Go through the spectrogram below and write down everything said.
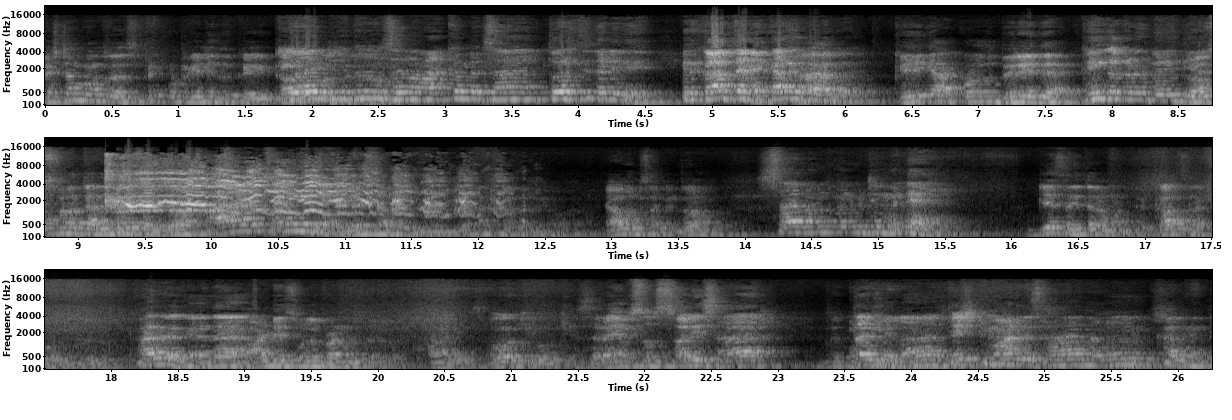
ಕಸ್ಟಮರ್ ರೆಸ್ಪೆಕ್ಟ್ ಕೊಟ್ರೆ ಏನಿದು? ಕೈ? ಸರ್ ಹಾಕೊಂಬೇಕು ಸರ್ ತೋರಿಸ್ತಿದ್ದಾನೆ ಇದು ಕಾಲ್ತಾನೆ ಕಾಲ್ ಕೈಗೆ ಹಾಕೊಳ್ಳೋದು ಬೇರೆ ಇದೆ. ಕೈಗೆ ಹಾಕೊಳ್ಳೋದು ಬೇರೆ ಇದೆ. ಗ್ಲೌಸ್ ಬರುತ್ತೆ ಅದು? ಯಾವ ಸರ್ ನಿಮ್ದು? ಸರ್ ನಮ್ದು ಬಂದ್ಬಿಟ್ಟು ಮಂಡ್ಯ. ಗೇಸ್ ಈ ಥರ ಮಾಡ್ತೀರಿ. ಕಾಲ್ ಸರ್ ಹಾಕೊಳ್ಳೋದು ಹಾಗಾದ ಆರ್ ಡಿ ಎಸ್ ಒಳ್ಳೆ ಬ್ರಾಂಡ್ ಬಿಡ್ತಾರೆ okay okay sir I am so sorry sir ಗೊತ್ತಾಗ್ಲಿಲ್ಲ. ಟೆಸ್ಟ್ ಮಾಡಿದೆ ಸರ್ ನಾನು ಕಾಲ್ಗಂತ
